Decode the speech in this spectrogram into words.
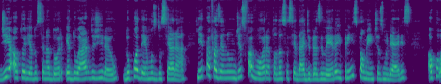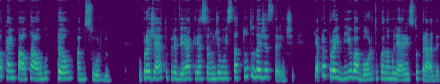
de autoria do senador Eduardo Girão, do Podemos do Ceará, que está fazendo um desfavor a toda a sociedade brasileira e principalmente as mulheres ao colocar em pauta algo tão absurdo. O projeto prevê a criação de um Estatuto da Gestante, que é para proibir o aborto quando a mulher é estuprada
